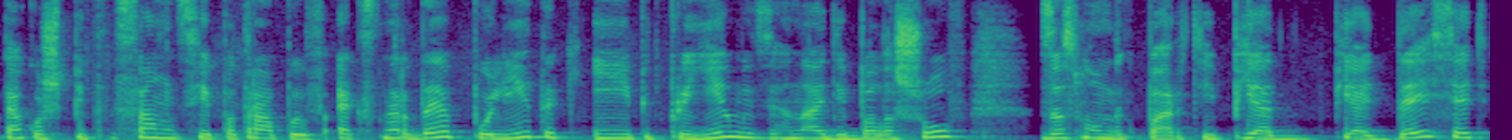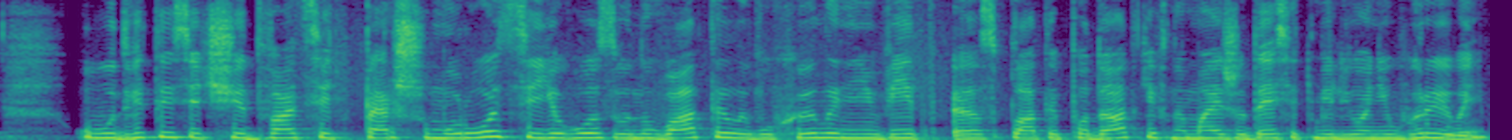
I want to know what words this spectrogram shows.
Також під санкції потрапив екс-нардеп, політик і підприємець Геннадій Балашов, засновник партії 5 5-10. У 2021 році його звинуватили в ухиленні від е, сплати податків на майже 10 мільйонів гривень.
